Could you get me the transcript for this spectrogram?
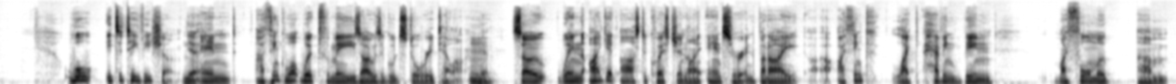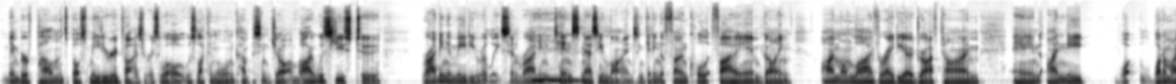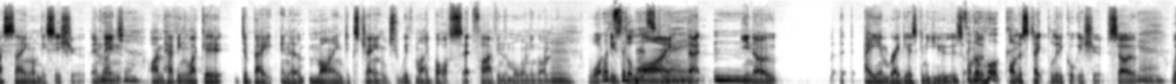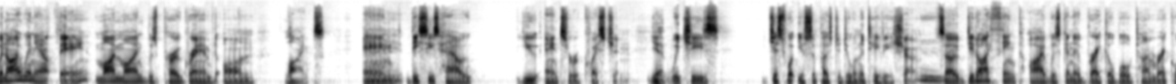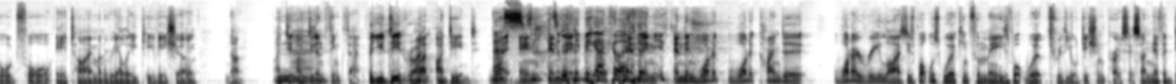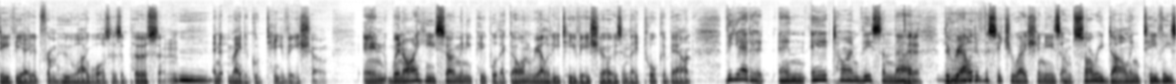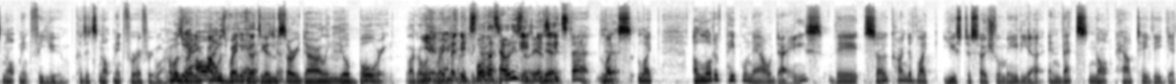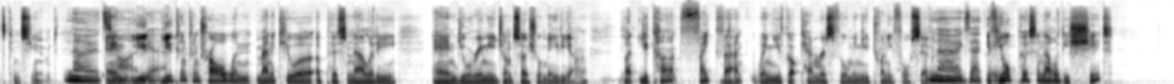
Well, it's a TV show. Yeah. And I think what worked for me is I was a good storyteller. Mm. Yeah. So when I get asked a question, I answer it. But I I think like having been my former um, member of parliament's boss media advisor as well, it was like an all encompassing job. I was used to writing a media release and writing 10 snazzy lines and getting a phone call at 5 a.m. going, I'm on live radio drive time and I need what what am I saying on this issue? And Gotcha. then I'm having like a debate and a mind exchange with my boss at five in the morning on mm. what What's is the the, line way? that mm. you know AM radio is going to use like on a hook. on a state political issue. So Yeah. when I went out there, my mind was programmed on lines, and this is how you answer a question. Yeah. which is just what you're supposed to do on a TV show. Mm. So did I think I was going to break a world time record for airtime on a reality TV show? No. I, Did, I didn't think that. But you did, right? But I did. That's- and, that's and a then, pretty big accolade. And then, and then what it, what it kind of, what I realized is what was working for me is what worked through the audition process. I never deviated from who I was as a person, and it made a good TV show. And when I hear so many people that go on reality TV shows and they talk about the edit and airtime, this and that, Yeah. the reality of the situation is, I'm sorry, darling, TV's not meant for you because it's not meant for everyone. I was Yeah, waiting. oh, I I- was waiting for that to go. I'm sorry, darling, you're boring. Like I was Yeah, waiting but for it it's- to go. well, that's how it is, though. It's, yeah. it's, it's that like Yeah. like a lot of people nowadays they're so kind of like used to social media, and that's not how TV gets consumed. No, it's and not. you yeah. you can control and manicure a personality and your image on social media, but you can't fake that when you've got cameras filming you twenty four seven. no, exactly. If your personality shit,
